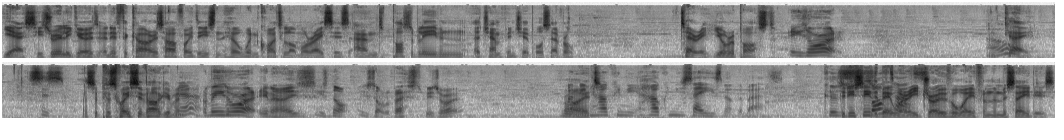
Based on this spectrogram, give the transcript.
Yes, he's really good, and if the car is halfway decent, he'll win quite a lot more races, and possibly even a championship or several. Terry, your riposte. He's all right. Oh, Okay, This is, that's a persuasive argument. yeah. I mean, he's all right. You know, he's, he's not he's not the best, but he's all right. I mean, Right. how can you how can you say he's not the best? Cause Did you see the bit where he Bottas. drove away from the Mercedes?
